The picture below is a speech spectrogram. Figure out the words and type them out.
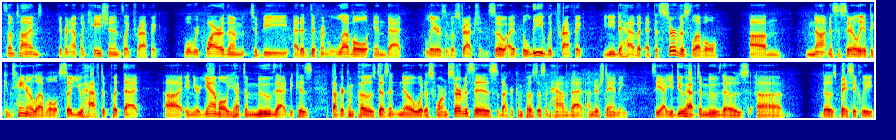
sometimes different applications like Traefik will require them to be at a different level in that layers of abstraction. So I believe with Traefik, you need to have it at the service level, um, not necessarily at the container level. So you have to put that uh, in your YAML. You have to move that because Docker Compose doesn't know what a Swarm service is, so Docker Compose doesn't have that understanding. So yeah, you do have to move those uh, those basically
